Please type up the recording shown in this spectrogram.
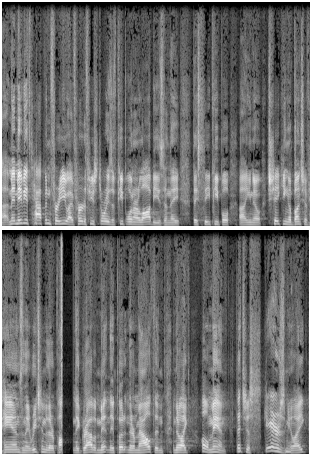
Uh, maybe it's happened for you. I've heard a few stories of people in our lobbies and they, they see people, uh, you know, shaking a bunch of hands and they reach into their pocket and they grab a mint and they put it in their mouth and, and they're like, oh man, that just scares me. Like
